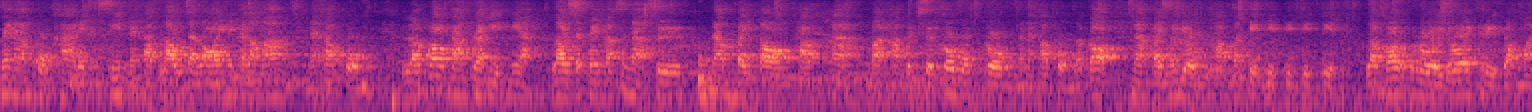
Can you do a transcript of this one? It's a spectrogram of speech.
แม่น้ำคงคาใดทั้งสิ้นนะครับ เราจะลอยในกระมังนะครับผมแล้วก็การประดิษฐ์เนี่ยเราจะเป็นลักษณะคือนำใบตองครับอ่ามาทำเป็นเซอร์เคิลวงกลมนะครับผมแล้วก็นำใบมะยมครับมาติดติดติดติดติดแล้วก็โรยด้วยกลีบดอกไม้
